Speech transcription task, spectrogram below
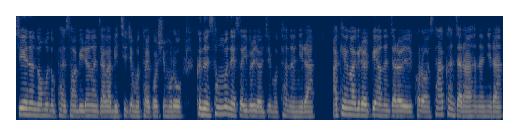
지혜는 너무 높아서 미련한 자가 미치지 못할 것이므로 그는 성문에서 입을 열지 못하느니라. 악행하기를 꾀하는 자를 일컬어 사악한 자라 하느니라.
